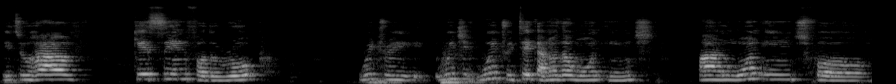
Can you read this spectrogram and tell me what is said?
It will have casing for the rope which we which which we take another one inch. And one inch for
